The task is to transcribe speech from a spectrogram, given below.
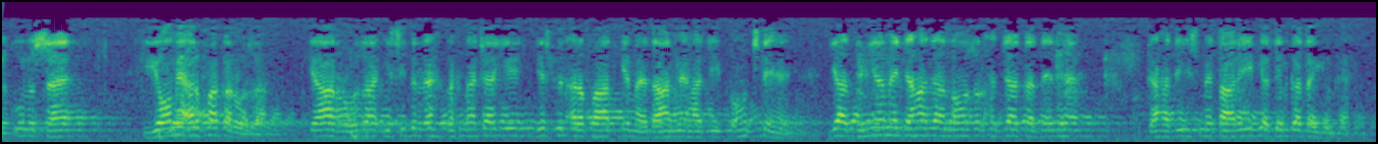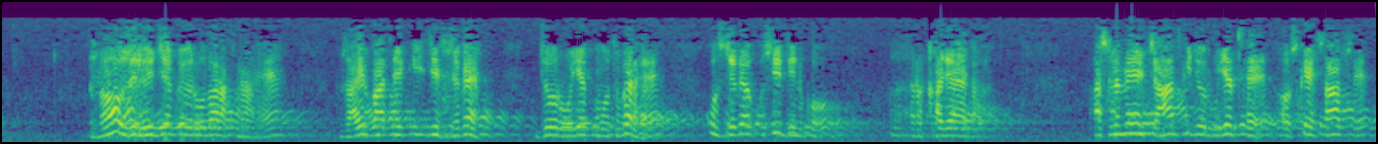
یقول یوم عرفہ کا روزہ کیا روزہ اسی دن رکھنا چاہیے جس دن عرفات کے میدان میں حاجی پہنچتے ہیں یا دنیا میں جہاں جہاں نوز الحجہ کا دن ہے؟ کیا حدیث میں تاریخ یا دن کا تعین ہے؟ نو ذلحجے کو روزہ رکھنا ہے۔ ظاہر بات ہے کہ جس جگہ جو رویت معتبر ہے اس جگہ اسی دن کو رکھا جائے گا۔ اصل میں چاند کی جو رویت ہے اور اس کے حساب سے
